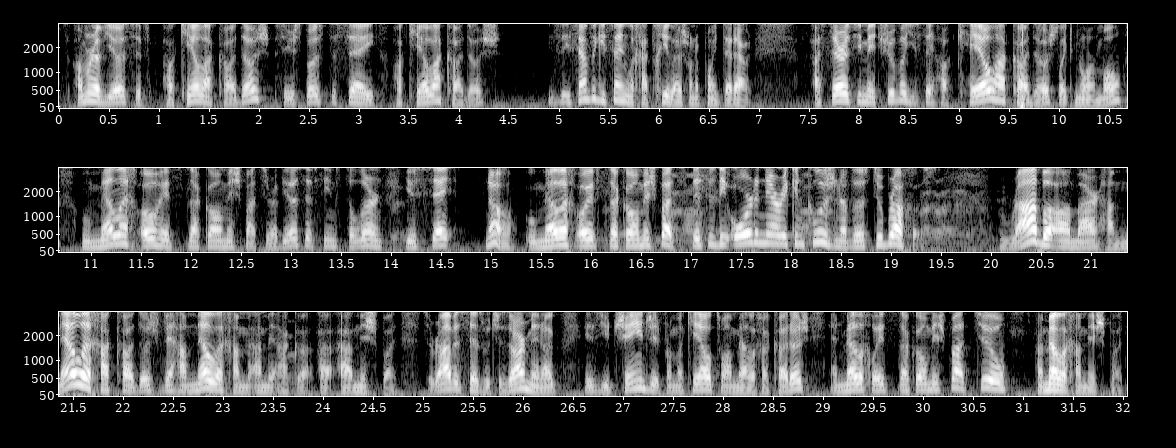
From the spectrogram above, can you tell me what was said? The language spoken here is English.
So Amar Rav Yosef Hakel Hakadosh. So you're supposed to say Hakel Hakadosh. He sounds like he's saying lechatchila. I just want to point that out. Aseres Yimei you say Hakel Hakadosh like normal. Umelech Ohev Tzedakah Mishpat. So Rav Yosef seems to learn. You say no. Umelech Ohev Tzedakah Mishpat. This is the ordinary conclusion of those two brachos. Rabba Amar Hamelech Hakadosh veHamelech Hamishpat. So Rabba says, which is our minhag, is you change it from Akel to Hamelech Hakadosh and Melech Oitztako Mishpat to Hamelech Hamishpat.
